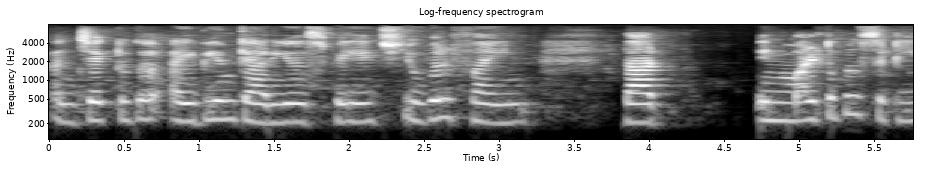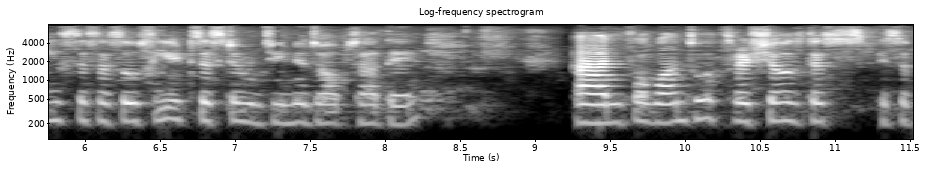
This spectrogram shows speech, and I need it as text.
and check to the IBM careers page, you will find that in multiple cities, this associate system engineer jobs are there. And for ones who are freshers, this is a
